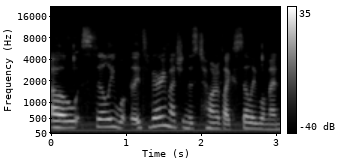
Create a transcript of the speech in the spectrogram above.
Oh, silly, wo-. it's very much in this tone of like, silly woman.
